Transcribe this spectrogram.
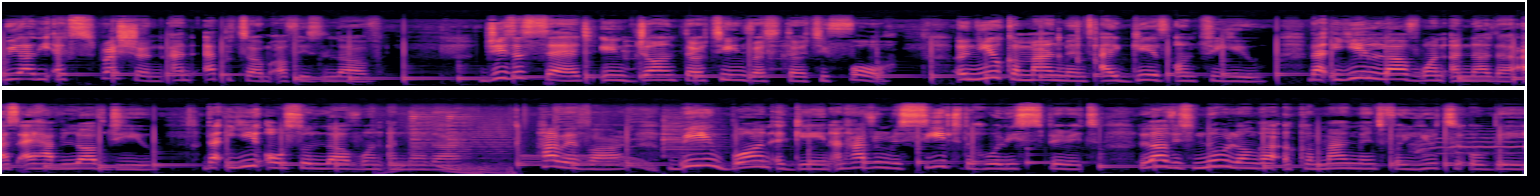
we are the expression and epitome of His love. Jesus said in John 13, verse 34, A new commandment I give unto you, that ye love one another as I have loved you, that ye also love one another. However, being born again and having received the Holy Spirit, love is no longer a commandment for you to obey.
